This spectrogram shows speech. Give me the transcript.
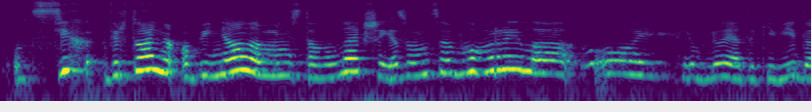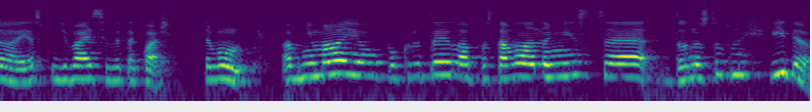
От всіх віртуально обійняла, мені стало легше, я з вами це обговорила. Ой, люблю я такі відео, я сподіваюся, ви також. Тому обнімаю, покрутила, поставила на місце до наступних відео.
